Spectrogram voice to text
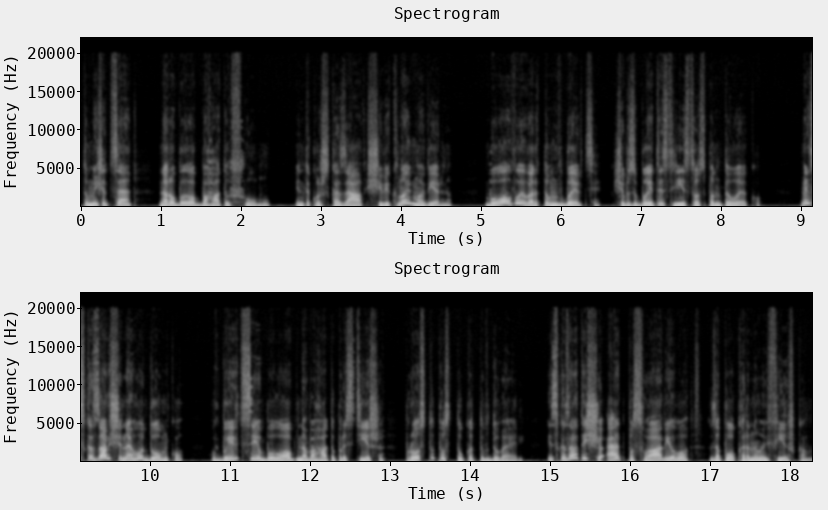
тому що це наробило багато шуму. Він також сказав, що вікно, ймовірно, було вивертом вбивці, щоб збити слідство з пантелику. Він сказав, що, на його думку, вбивці було б набагато простіше просто постукати в двері і сказати, що Ед послав його за покерними фішками.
